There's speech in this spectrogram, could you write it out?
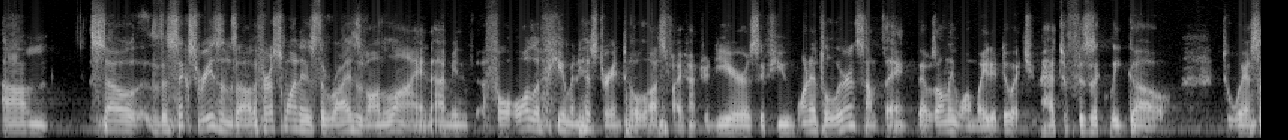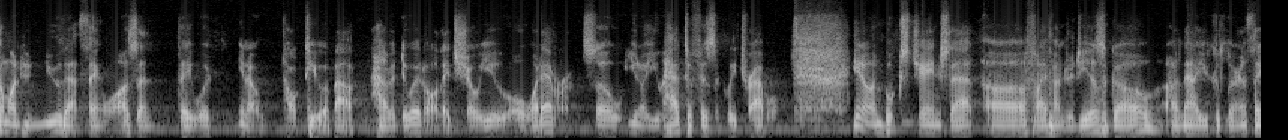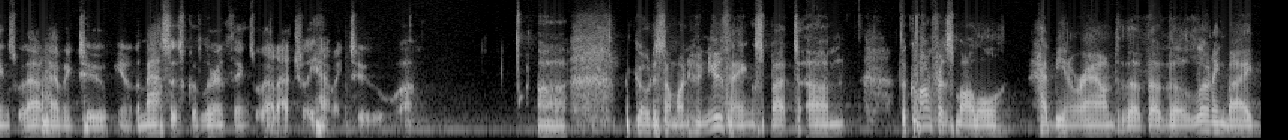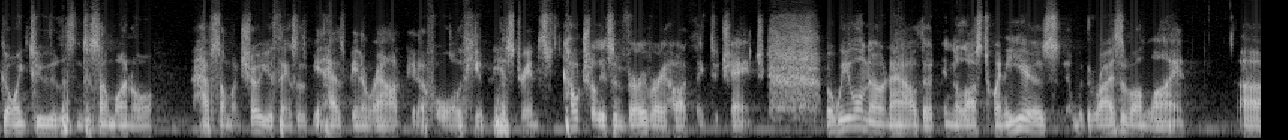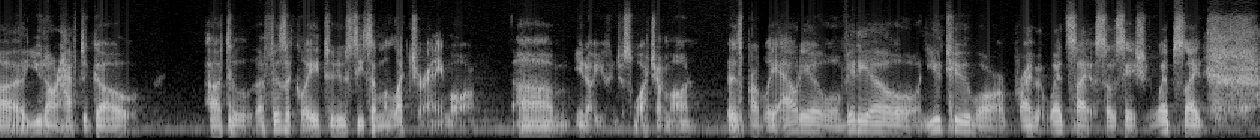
Um, so the six reasons are the first one is the rise of online. I mean, for all of human history until the last 500 years, if you wanted to learn something, there was only one way to do it. You had to physically go to where someone who knew that thing was, and they would, you know, talk to you about how to do it, or they'd show you, or whatever. So, you know, you had to physically travel. You know, and books changed that uh, 500 years ago. Uh, now you could learn things without having to, you know, the masses could learn things without actually having to. Um, uh, go to someone who knew things. But um, the conference model had been around. The, the, the learning by going to listen to someone or have someone show you things has been, has been around, you know, for all of human history. And culturally, it's a very, very hard thing to change. But we all know now that in the last 20 years, with the rise of online, uh, you don't have to go uh, to uh, physically to see someone lecture anymore. Um, you know, you can just watch them on there's probably audio or video on YouTube or a private website, association website,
